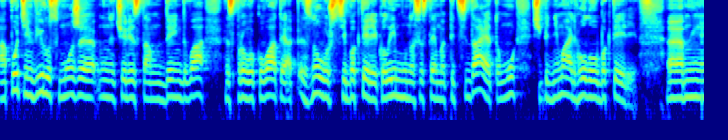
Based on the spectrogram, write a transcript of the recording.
а потім вірус може через там день-два спровокувати знову ж ці бактерії, коли імунна система підсідає, тому що піднімають голову бактерії. Ем,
